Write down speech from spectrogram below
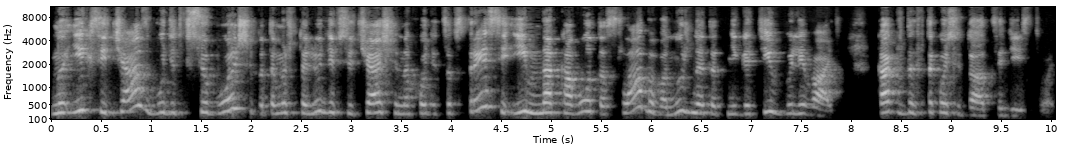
но их сейчас будет все больше, потому что люди все чаще находятся в стрессе, и им на кого-то слабого нужно этот негатив выливать. Как в, такой ситуации действовать?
